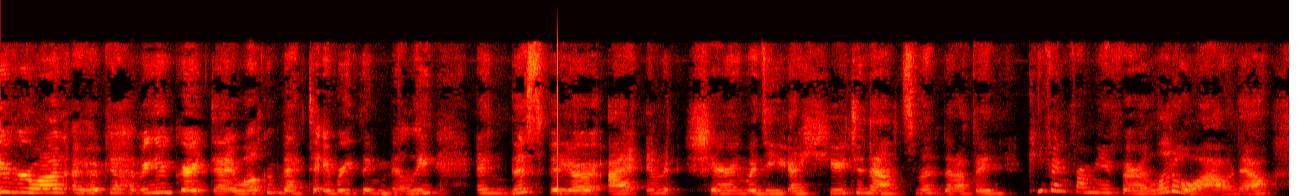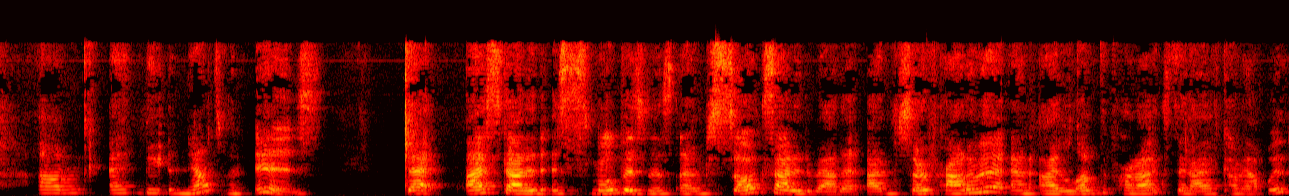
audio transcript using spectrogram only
Hey everyone, I hope you're having a great day. Welcome back to Everything Millie. In this video, I am sharing with you a huge announcement that I've been keeping from you for a little while now. Um, and the announcement is that I started a small business and I'm so excited about it. I'm so proud of it and I love the products that I've come out with.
